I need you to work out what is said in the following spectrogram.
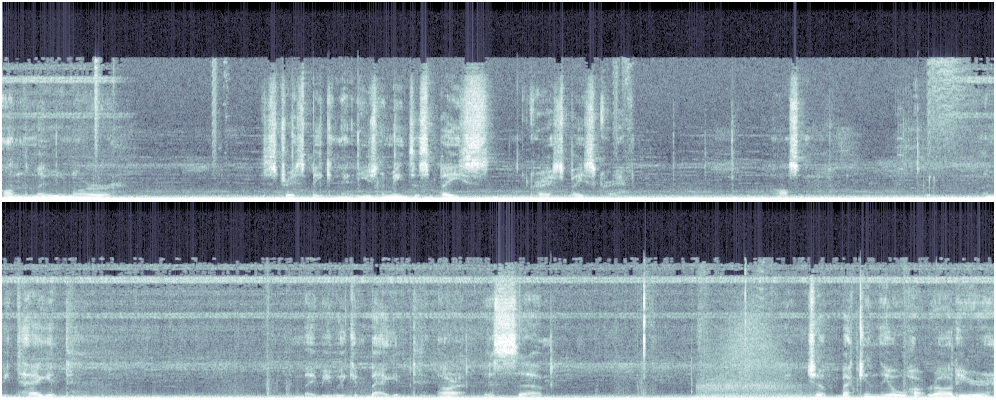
on the moon or distress beacon. That usually means a space crash spacecraft. Awesome. Let me tag it. Maybe we can bag it. Alright, let's uh, jump back in the old hot rod here.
